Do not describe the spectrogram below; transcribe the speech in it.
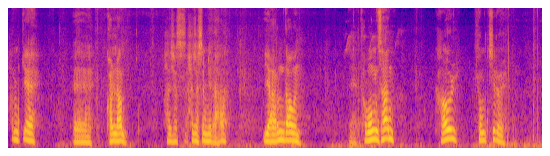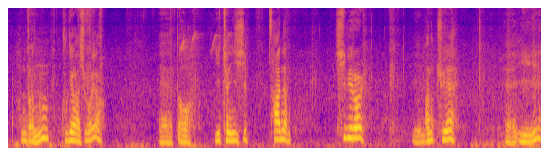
함께 에, 관람하셨습니다. 이 아름다운 예, 도봉산 가을 경치를 한번 구경하시고요. 예, 또 2024년 11월 이 만추에 예, 이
